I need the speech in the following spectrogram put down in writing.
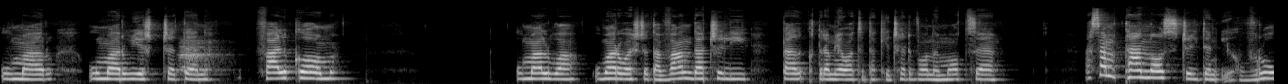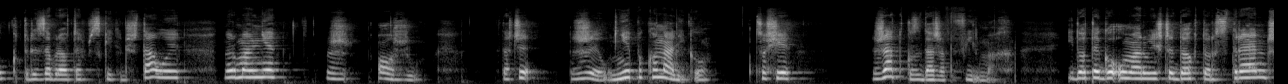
Umarł, umarł jeszcze ten Falcon. Umarła, umarła jeszcze ta Wanda, czyli ta, która miała te takie czerwone moce. A sam Thanos, czyli ten ich wróg, który zebrał te wszystkie kryształy, normalnie ożył. Znaczy, żył, nie pokonali go, co się rzadko zdarza w filmach. I do tego umarł jeszcze doktor Strange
